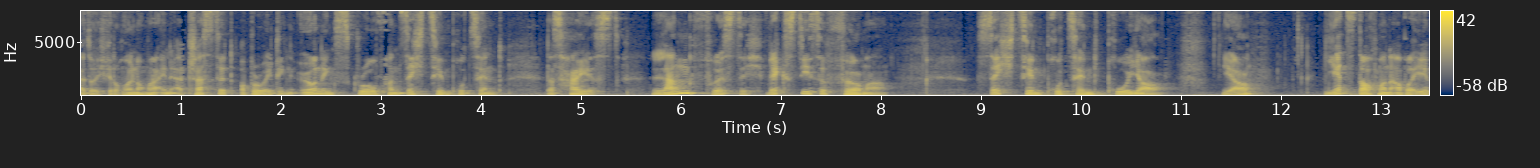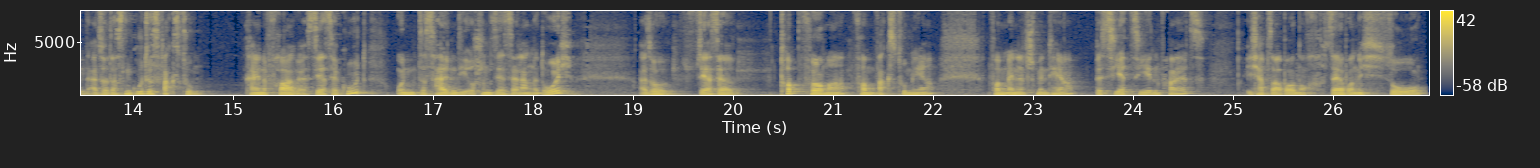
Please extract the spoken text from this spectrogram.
Also ich wiederhole nochmal, ein Adjusted Operating Earnings Growth von 16%. Das heißt, langfristig wächst diese Firma 16% pro Jahr. Ja, jetzt darf man aber eben, also das ist ein gutes Wachstum. Keine Frage, sehr, sehr gut. Und das halten die auch schon sehr, sehr lange durch. Also sehr, sehr Top-Firma vom Wachstum her, vom Management her, bis jetzt jedenfalls. Ich habe es aber noch selber nicht so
